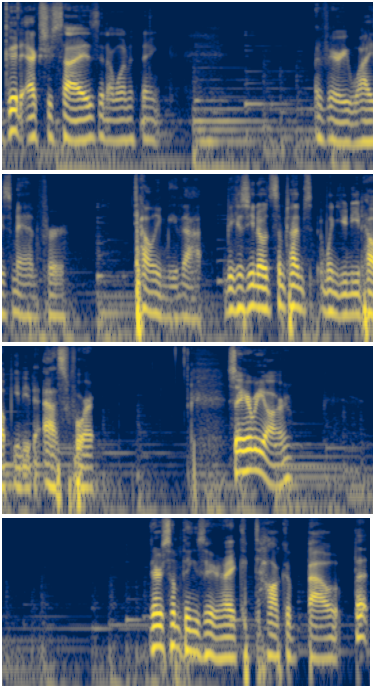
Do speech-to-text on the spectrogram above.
good exercise. And I want to thank a very wise man for telling me that because you know sometimes when you need help you need to ask for it. So here we are. There are some things that i could talk about but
